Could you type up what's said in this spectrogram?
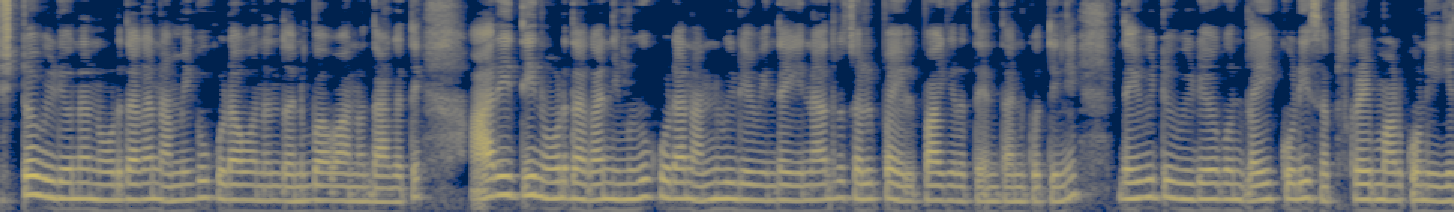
ಎಷ್ಟೋ ವಿಡಿಯೋನ ನೋಡಿದಾಗ ನಮಗೂ ಕೂಡ ಒಂದೊಂದು ಅನುಭವ ಅನ್ನೋದಾಗುತ್ತೆ. ಆ ರೀತಿ ನೋಡಿದಾಗ ನಿಮಗೂ ಕೂಡ ನನ್ನ ವಿಡಿಯೋವಿಂದ ಏನಾದರೂ ಸ್ವಲ್ಪ ಹೆಲ್ಪ್ ಆಗಿರುತ್ತೆ ಅಂತ ಅನ್ಕೋತೀನಿ. ದಯವಿಟ್ಟು ವಿಡಿಯೋಗೊಂದು ಲೈಕ್ ಕೊಡಿ ಮಾಡ್ಕೊಂಡು ಹೀಗೆ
